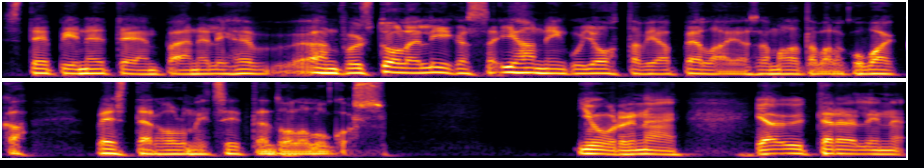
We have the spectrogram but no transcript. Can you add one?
stepin eteenpäin. Eli he, hän pystyy olemaan liigassa ihan niin kuin johtavia pelaajia samalla tavalla kuin vaikka Westerholmit sitten tuolla Lukossa. Juuri näin. Ja Ytterelin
